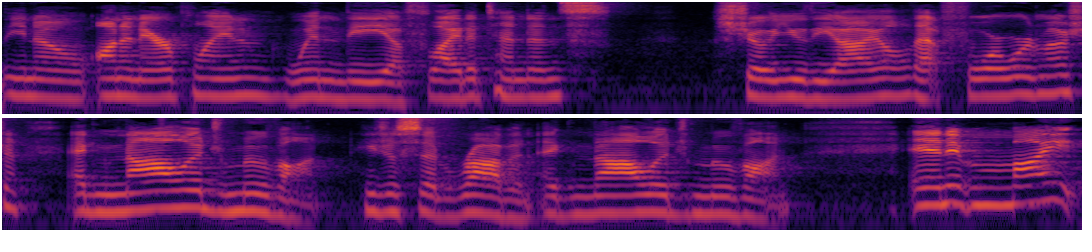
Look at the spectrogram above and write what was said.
you know, on an airplane when the uh, flight attendants show you the aisle, that forward motion. Acknowledge, move on. He just said, Robyn, acknowledge, move on. And it might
